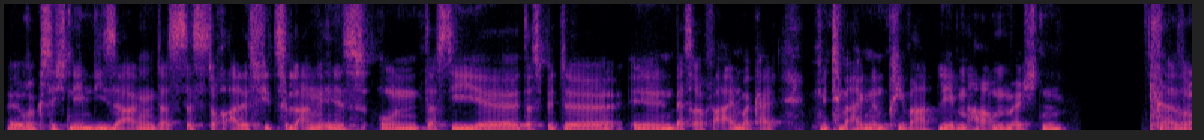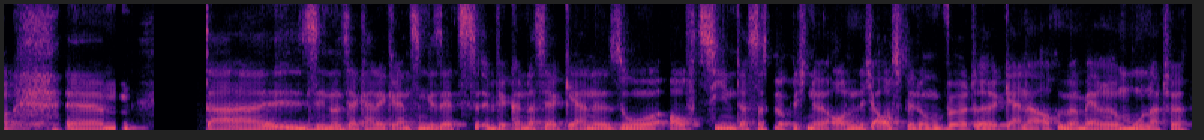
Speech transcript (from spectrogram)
äh, Rücksicht nehmen, die sagen, dass das doch alles viel zu lang ist und dass die äh, das bitte in besserer Vereinbarkeit mit dem eigenen Privatleben haben möchten. Also ähm, da sind uns ja keine Grenzen gesetzt. Wir können das ja gerne so aufziehen, dass es wirklich eine ordentliche Ausbildung wird. Äh, gerne auch über mehrere Monate,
